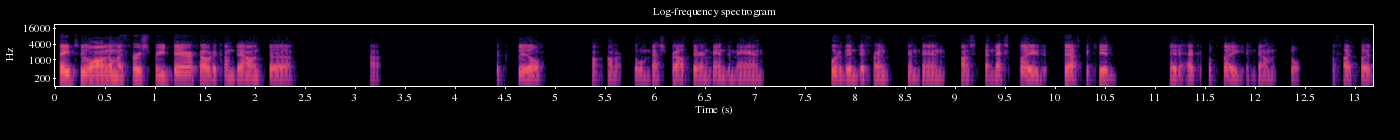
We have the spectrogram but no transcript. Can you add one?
stayed too long on my first read there. If I would have come down to Khalil on our little mesh route there in man to man, would have been different. And then obviously that next play to Steph, the kid made a heck of a play getting down the middle. If I put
